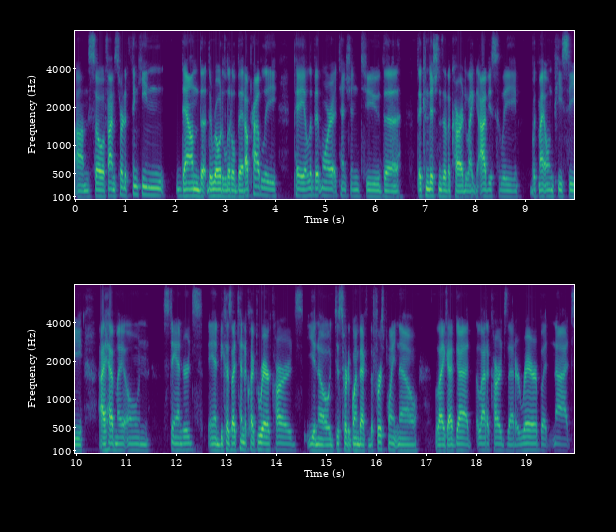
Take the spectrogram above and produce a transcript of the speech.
Um, so if I'm sort of thinking down the, the road a little bit, I'll probably pay a little bit more attention to the the conditions of the card. Like obviously with my own PC, I have my own standards, and because I tend to collect rare cards, you know, just sort of going back to the first point now, like I've got a lot of cards that are rare, but not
